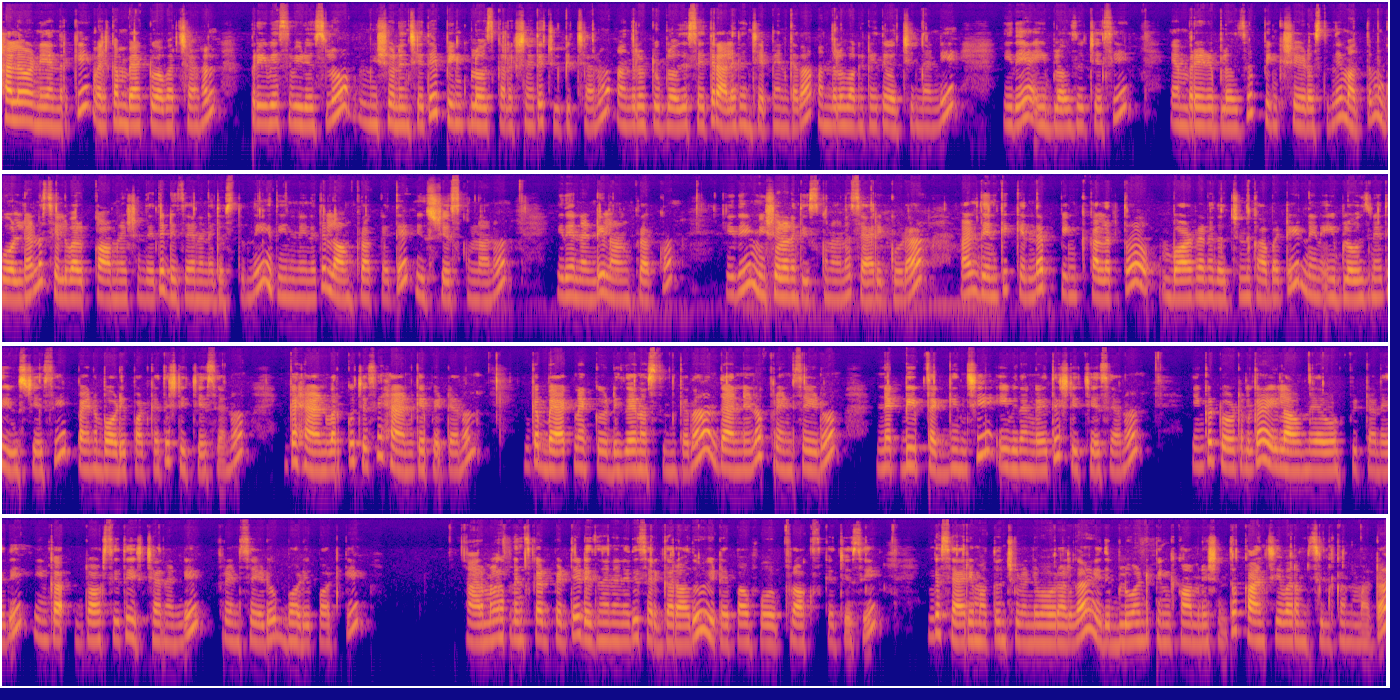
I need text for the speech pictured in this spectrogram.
Hello అండి అందరికీ. Welcome back to our channel. Previous వీడియోస్లో మీషో నుంచి అయితే పింక్ బ్లౌజ్ కలెక్షన్ అయితే చూపించాను. అందులో టూ బ్లౌజెస్ అయితే రాలేదని చెప్పాను కదా అందులో ఒకటైతే వచ్చిందండి. ఇదే ఈ బ్లౌజ్ వచ్చేసి ఎంబ్రాయిడరీ బ్లౌజ్. పింక్ షేడ్ వస్తుంది. మొత్తం గోల్డ్ అండ్ సిల్వర్ కాంబినేషన్ అయితే డిజైన్ అనేది వస్తుంది. దీన్ని నేనైతే లాంగ్ ఫ్రాక్ అయితే యూస్ చేసుకున్నాను. ఇదేనండి లాంగ్ ఫ్రాక్. ఇది మీషోలోనే తీసుకున్నాను శారీ కూడా. అండ్ దీనికి కింద పింక్ కలర్తో బార్డర్ అనేది వచ్చింది కాబట్టి నేను ఈ బ్లౌజ్ని అయితే యూస్ చేసి పైన బాడీ పార్ట్కి అయితే స్టిచ్ చేశాను. ఇంకా హ్యాండ్ వర్క్ వచ్చేసి హ్యాండ్కే పెట్టాను. ఇంకా బ్యాక్ నెక్ డిజైన్ వస్తుంది కదా దాన్ని నేను ఫ్రంట్ సైడ్ నెక్ డీప్ తగ్గించి ఈ విధంగా అయితే స్టిచ్ చేశాను. ఇంకా టోటల్గా ఇలా ఉంది ఫిట్ అనేది. ఇంకా డాట్స్ అయితే ఇచ్చానండి ఫ్రంట్ సైడ్ బాడీ పార్ట్కి. నార్మల్గా ఫ్రెండ్స్ కట్ పెడితే డిజైన్ అనేది సరిగ్గా రాదు. ఈ టైప్ ఆఫ్ ఫ్రాక్స్కి వచ్చేసి ఇంకా శారీ మొత్తం చూడండి ఓవరాల్గా. ఇది బ్లూ అండ్ పింక్ కాంబినేషన్తో కాంచీవరం సిల్క్ అనమాట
